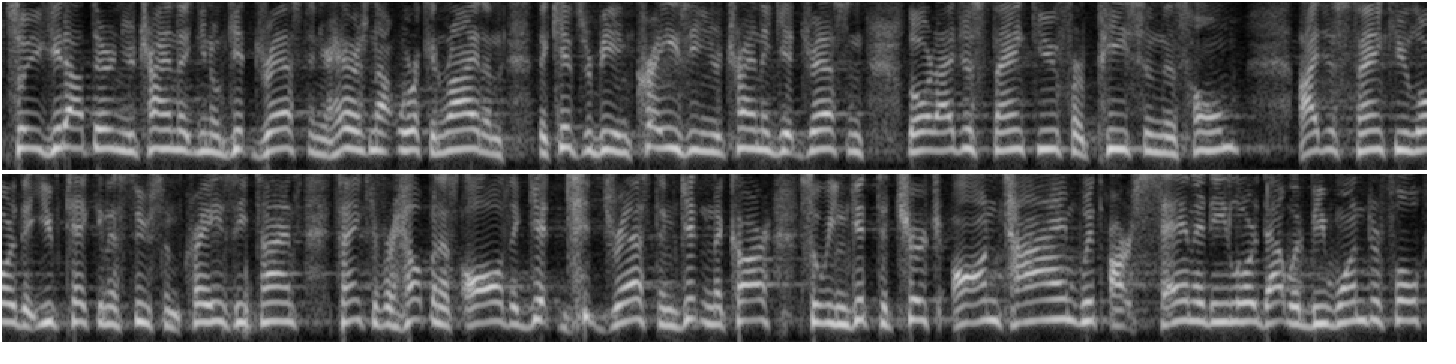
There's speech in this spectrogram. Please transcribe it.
So you get out there and you're trying to, you know, get dressed and your hair's not working right. And the kids are being crazy and you're trying to get dressed. And Lord, I just thank you for peace in this home. I just thank you, Lord, that you've taken us through some crazy times. Thank you for helping us all to get, get dressed and get in the car so we can get to church on time with our sanity, Lord. That would be wonderful.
